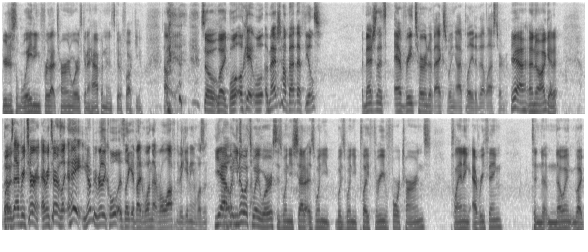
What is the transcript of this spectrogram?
You're just waiting for that turn where it's going to happen and it's going to fuck you. Oh yeah. So like, well, okay. Well, imagine how bad that feels. Imagine that's every turn of X-wing I played at that last tournament. yeah, I know, I get it. That was every turn. Every turn I was like, hey, you know, what'd be really cool is like if I'd won that roll off at the beginning, it wasn't. Yeah, but you know what's time. way worse is when you set is when you was when you play three or four turns, planning everything to kn- knowing like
